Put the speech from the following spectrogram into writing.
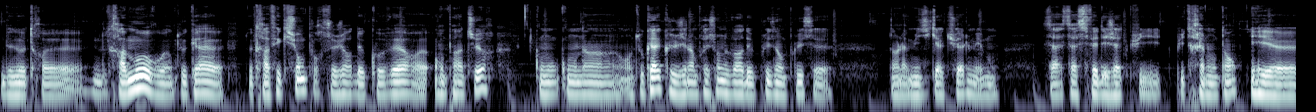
notre, euh, notre amour, ou en tout cas euh, notre affection pour ce genre de cover euh, en peinture, qu'on qu a, en tout cas, que j'ai l'impression de voir de plus en plus euh, dans la musique actuelle, mais bon, ça, ça se fait déjà depuis, depuis très longtemps. Et euh,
